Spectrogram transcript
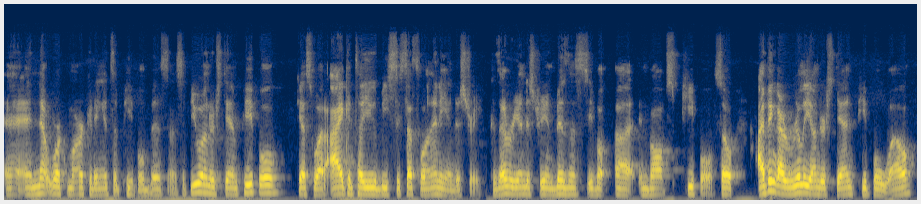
And network marketing, it's a people business. If you understand people, guess what? I can tell you be successful in any industry because every industry and business uh, involves people. So I think I really understand people well.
